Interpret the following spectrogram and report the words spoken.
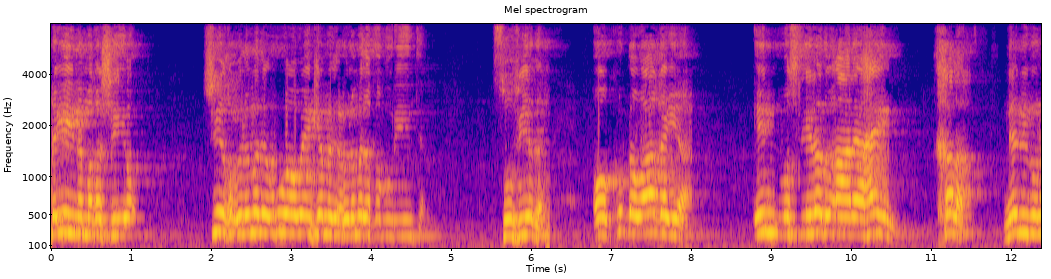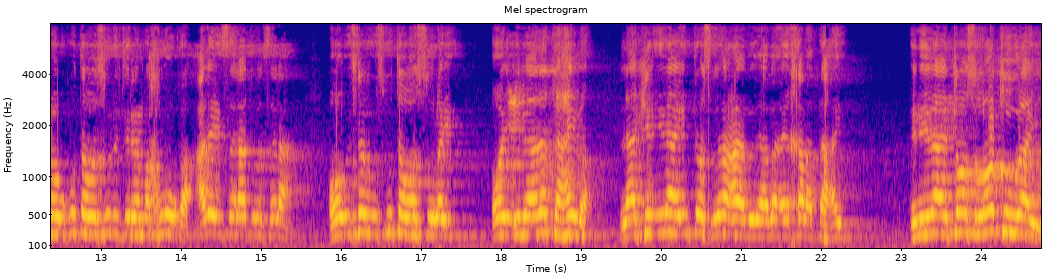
dhegihina maqashiiyo shiikh culimmada ugu waaweyn ka mida culimmada qabuuriyiinta suufiyada oo ku dhawaaqaya in wasiiladu aanay ahayn khalad nebiguna uu ku tawasuli jiray makhluuqa calayhi salaatu wasalaam oo isagu isku tawasulay oo ay cibaado tahayba laakiin ilaahay in toos loo caabudaaba ay khalad tahay. In ilaahay toos loo tuugaayo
